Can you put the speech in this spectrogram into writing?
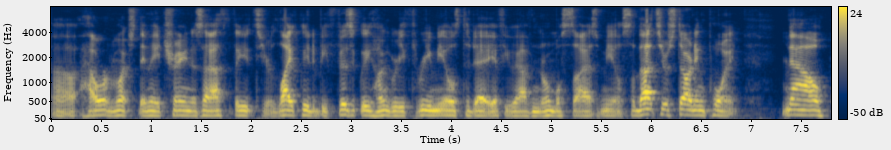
Uh, however much they may train as athletes, you're likely to be physically hungry three meals today if you have normal sized meals. So that's your starting point. Now,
